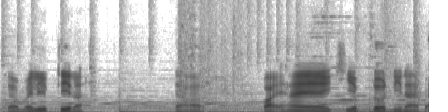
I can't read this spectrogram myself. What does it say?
เดี๋ยวไม่รีบตีนะเดี๋ยวปล่อยให้คีฟโดนดีนายไป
